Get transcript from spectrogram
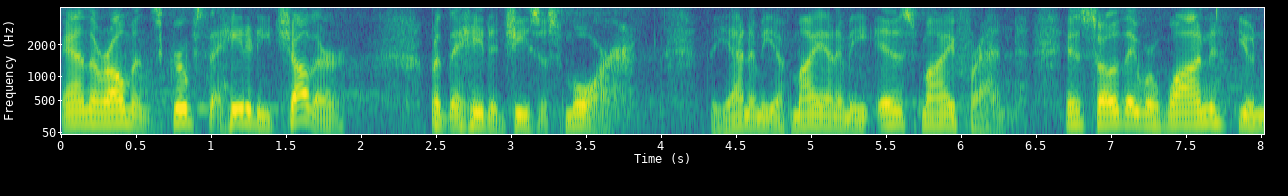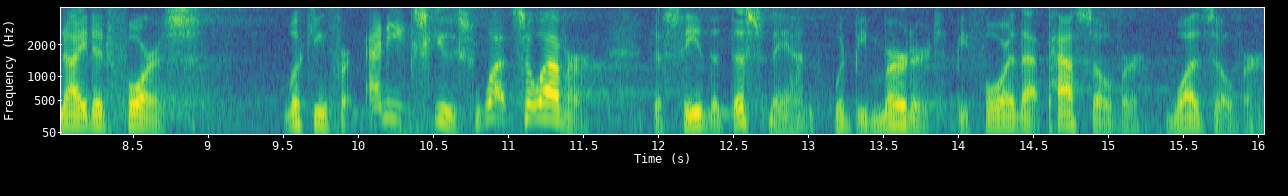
and the Romans, groups that hated each other, but they hated Jesus more. The enemy of my enemy is my friend. And so they were one united force, looking for any excuse whatsoever to see that this man would be murdered before that Passover was over.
